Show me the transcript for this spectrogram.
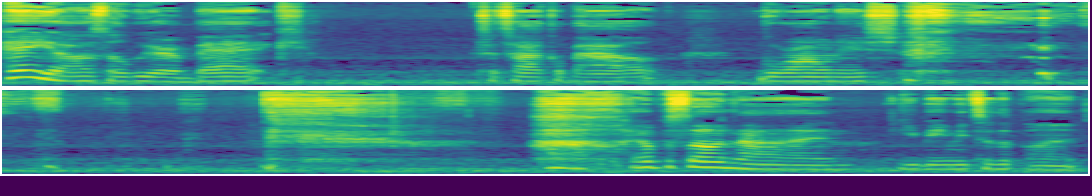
Hey y'all, so we are back to talk about grownish. Episode 9, you beat me to the punch.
